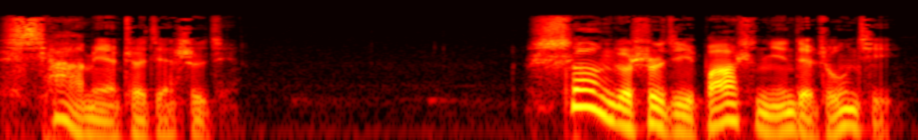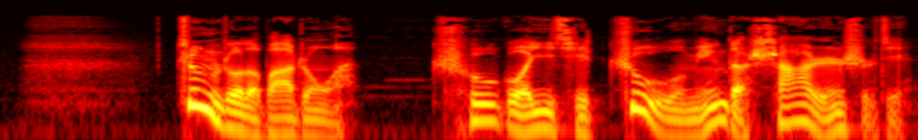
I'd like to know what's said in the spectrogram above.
下面这件事情。上个世纪八十年代中期，郑州的巴中啊，出过一起著名的杀人事件。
